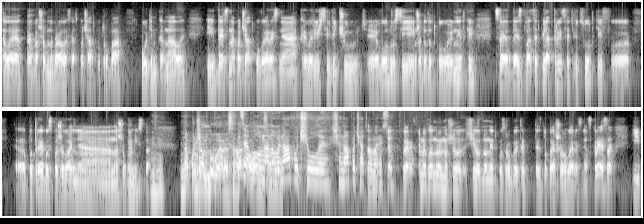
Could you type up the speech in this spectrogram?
але треба, щоб набралася спочатку труба, потім канали. І десь на початку вересня криворіжці відчують е, воду з цієї вже додаткової нитки. Це десь 25-30% е, е, потреби споживання нашого міста. На початку вересня, так? Це Павло головна Олександре? новина. Почули ще на початку Та, на вересня. початку вересня. Ми плануємо, що ще одну нитку зробити десь до 1 вересня з креса, і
